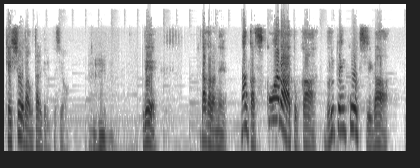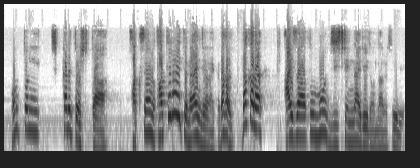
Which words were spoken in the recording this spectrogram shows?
決勝打を打たれてるんですよ。うんで、だからね、なんかスコアラーとかブルペンコーチが本当にしっかりとした作戦を立てられてないんじゃないか。だから、だから、相沢とも自信ないリードになるし、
